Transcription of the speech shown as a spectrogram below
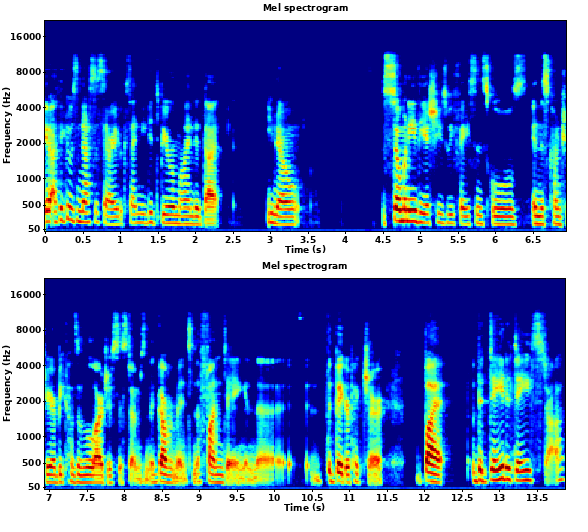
I think it was necessary because I needed to be reminded that, you know, so many of the issues we face in schools in this country are because of the larger systems and the government and the funding and the the bigger picture. But the day-to-day stuff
